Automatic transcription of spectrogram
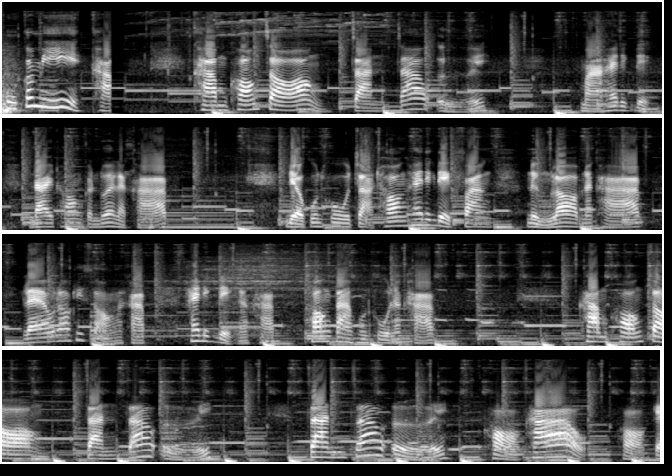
ครูก็มีคำคำคล้องจอง จันเจ้าเอ๋ย มาให้เด็กๆ ได้ท่องกันด้วยแหละครับ เดี๋ยวคุณครูจะท่องให้เด็กๆฟังหนึ่งรอบนะครับ แล้วรอบที่สองนะครับ ให้เด็กๆนะครับ ท่องตามคุณครูนะครับ คำคล้องจอง จันเจ้าเอ๋ย จันเจ้าเอ๋ย ขอข้าว ขอแก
